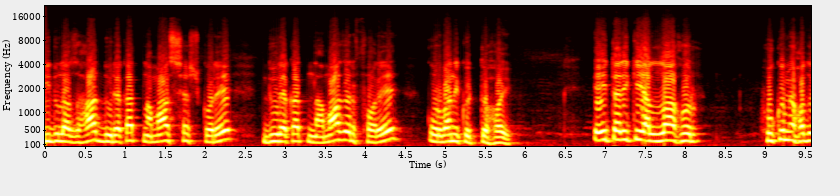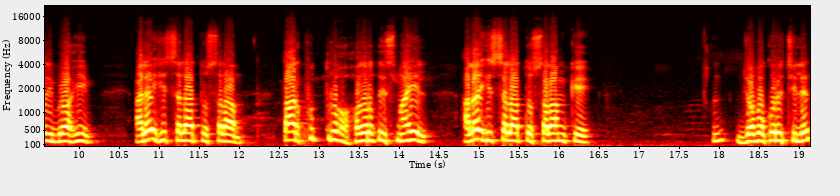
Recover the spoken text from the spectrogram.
ঈদ উল আজহা দুই রাকাত নামাজ শেষ করে দুই রাকাত নামাজের পরে কোরবানি করতে হয়। এই তারিখে আল্লাহর হুকুমে হজর ইব্রাহিম আলাইহিসালাতুসাল্লাম তার পুত্র হজরত ইসমাইল আলাইহিসালাতুসাল্লামকে জব করেছিলেন।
